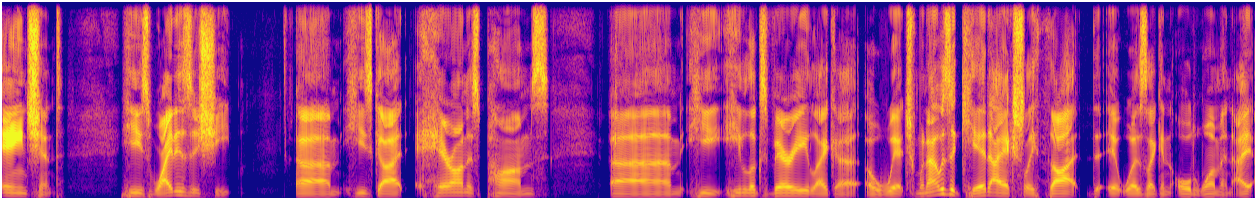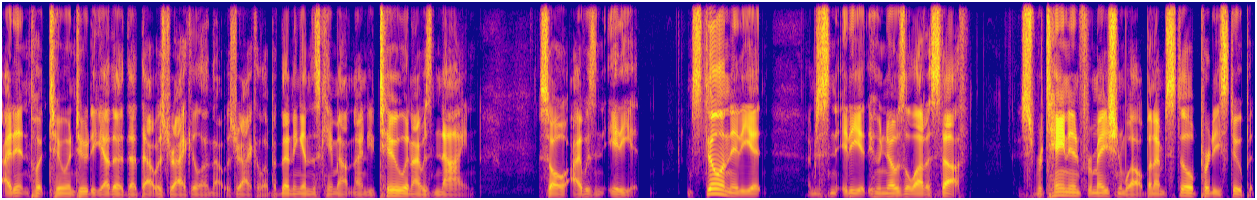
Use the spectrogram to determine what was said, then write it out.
ancient. He's white as a sheet. Um, he's got hair on his palms. Um, he he looks very like a, a witch. When I was a kid, I actually thought it was like an old woman. I, I didn't put two and two together that that was Dracula and that was Dracula. But then again, this came out in '92 and I was nine, so I was an idiot. I'm still an idiot. I'm just an idiot who knows a lot of stuff. I just retain information well, but I'm still pretty stupid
